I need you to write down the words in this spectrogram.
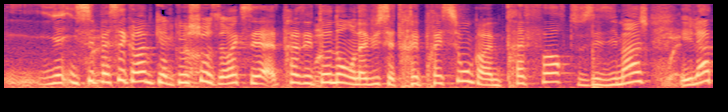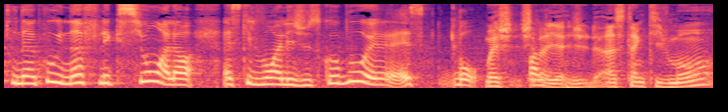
Il, s'est passé quand même quelque chose. C'est vrai que c'est très étonnant. On a vu cette répression quand même très forte sous ces images. Et là, tout d'un coup, une inflexion. Alors, est-ce qu'ils vont aller jusqu'au bout? Est Bon. Moi, je, sais pas, instinctivement,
